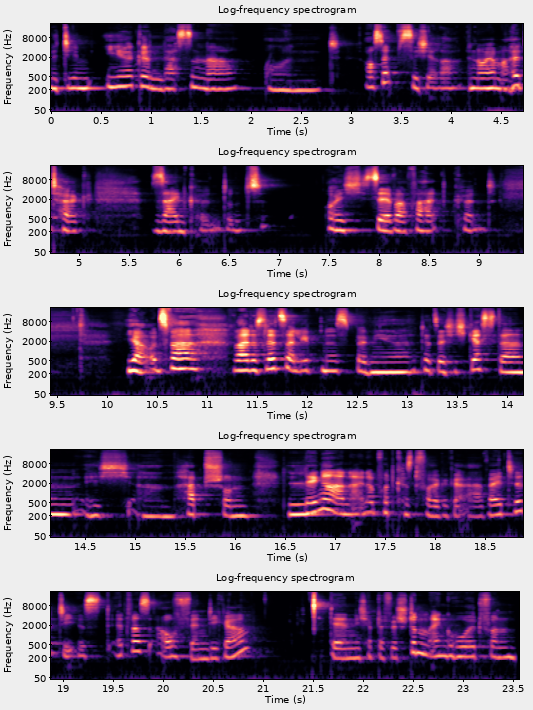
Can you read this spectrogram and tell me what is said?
mit dem ihr gelassener und auch selbstsicherer in eurem Alltag sein könnt und euch selber verhalten könnt. Ja, und zwar war das letzte Erlebnis bei mir tatsächlich gestern. Ich ähm, habe schon länger an einer Podcast-Folge gearbeitet. Die ist etwas aufwendiger, denn ich habe dafür Stimmen eingeholt von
